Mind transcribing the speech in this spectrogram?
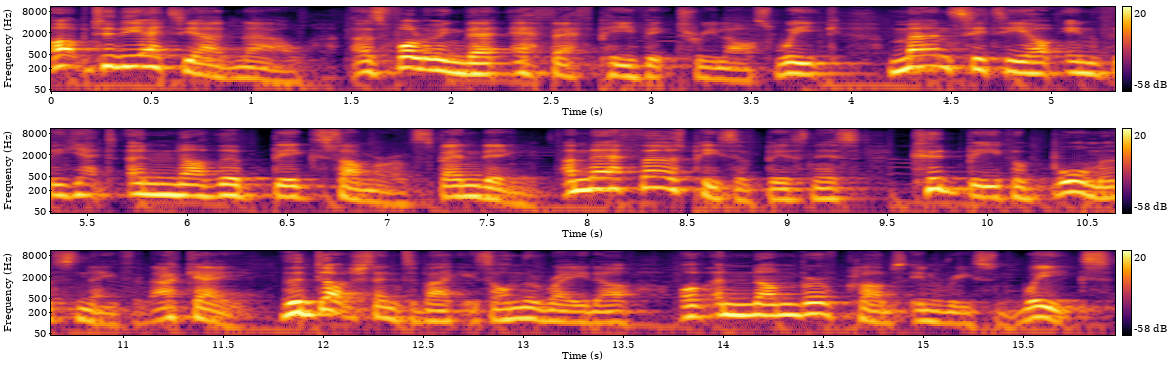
Up to the Etihad now as following their FFP victory last week, Man City are in for yet another big summer of spending, and their first piece of business could be for Bournemouth's Nathan Ake. The Dutch centre-back is on the radar of a number of clubs in recent weeks,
